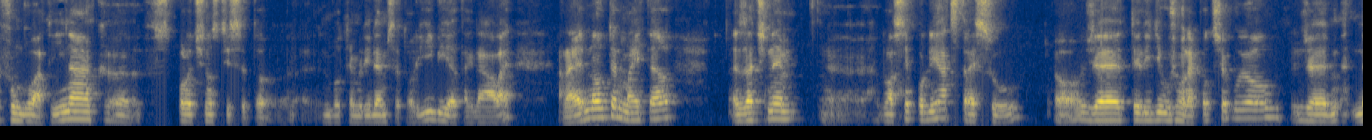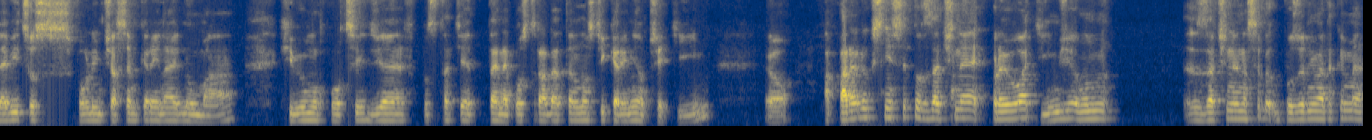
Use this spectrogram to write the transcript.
fungovat jinak, v společnosti se to, nebo těm lidem se to líbí a tak dále. A najednou ten majitel začne vlastně podlíhat stresu, jo, že ty lidi už ho nepotřebují, že neví, co s volným časem, který najednou má, chybí mu pocit, že v podstatě té nepostradatelnosti, který měl předtím, jo, a paradoxně se to začne projevovat tím, že on začne na sebe upozorňovat takovými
